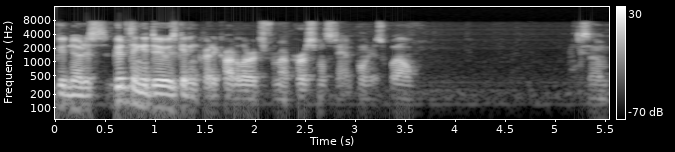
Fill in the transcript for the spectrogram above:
good notice, good thing to do is getting credit card alerts from a personal standpoint as well. So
